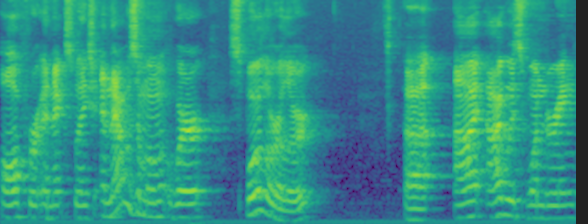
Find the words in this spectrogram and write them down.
offer an explanation. And that was a moment where, spoiler alert, uh, I, I was wondering,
